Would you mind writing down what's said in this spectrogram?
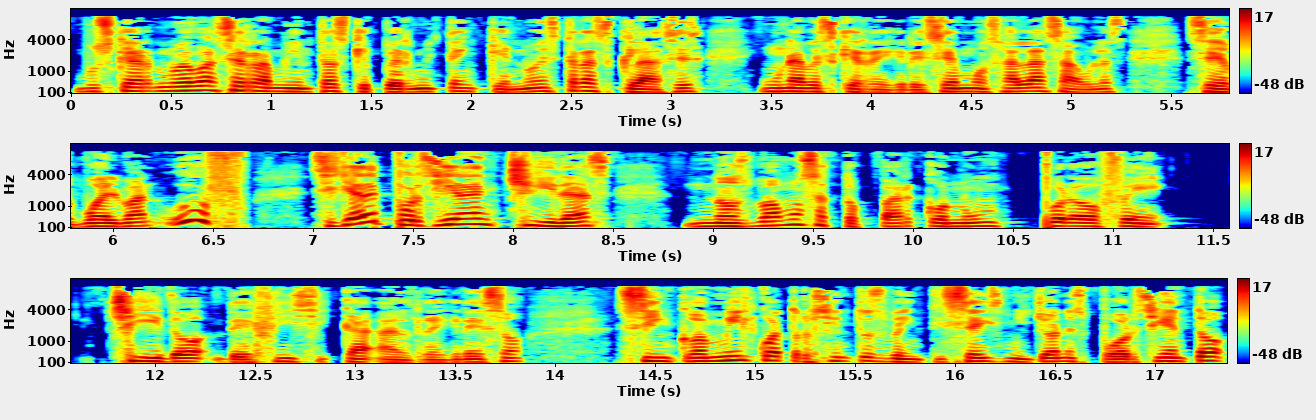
buscar nuevas herramientas que permiten que nuestras clases, una vez que regresemos a las aulas, se vuelvan, uff, si ya de por sí eran chidas, nos vamos a topar con un profe chido de física al regreso, 5.426 millones por ciento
